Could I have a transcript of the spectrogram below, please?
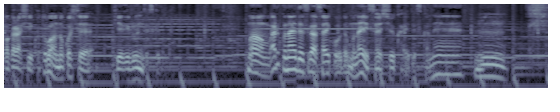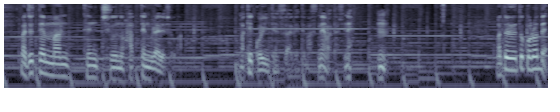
若らしい言葉を残して消えるんですけども。まあ、悪くないですが、最高でもない最終回ですかね。うん。まあ、10点満点中の8点ぐらいでしょうか。まあ、結構いい点数上げてますね、私ね。うん。まあ、というところで、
